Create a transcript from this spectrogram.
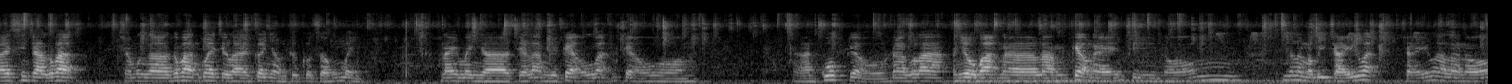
Hi, xin chào các bạn. Chào mừng uh, các bạn quay trở lại kênh ẩm thực cuộc sống của mình. Nay mình uh, sẽ làm cái kẹo các bạn Kẹo uh, Hàn Quốc, kẹo Dagola. Nhiều bạn uh, làm cái kẹo này thì nó Nhất là nó bị cháy các bạn. Cháy và là nó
